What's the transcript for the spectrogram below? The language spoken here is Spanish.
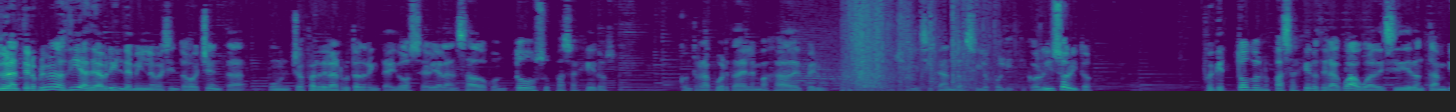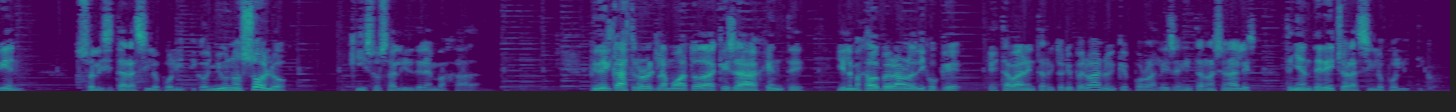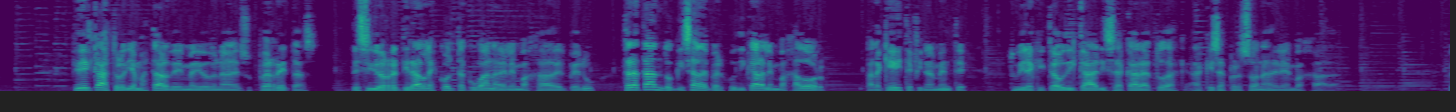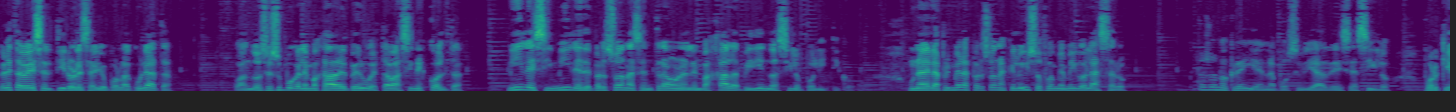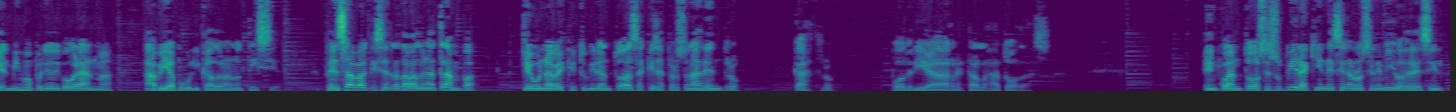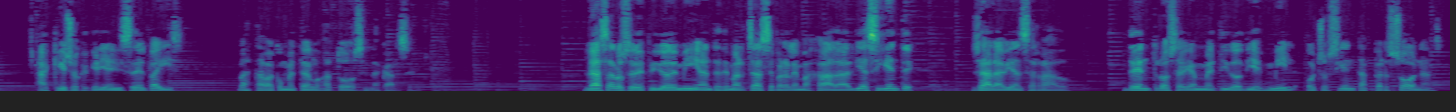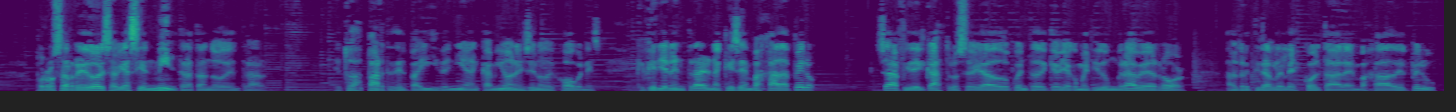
Durante los primeros días de abril de 1980, un chofer de la Ruta 32 se había lanzado con todos sus pasajeros contra la puerta de la Embajada del Perú, solicitando asilo político. Lo insólito fue que todos los pasajeros de la guagua decidieron también solicitar asilo político. Ni uno solo quiso salir de la embajada. Fidel Castro reclamó a toda aquella gente y el embajador peruano le dijo que estaban en territorio peruano y que por las leyes internacionales tenían derecho al asilo político. Fidel Castro, días más tarde, en medio de una de sus perretas, decidió retirar la escolta cubana de la Embajada del Perú, tratando quizá de perjudicar al embajador, para que éste finalmente tuviera que claudicar y sacar a todas aquellas personas de la embajada. Pero esta vez el tiro le salió por la culata. Cuando se supo que la Embajada del Perú estaba sin escolta, miles y miles de personas entraron a la embajada pidiendo asilo político. Una de las primeras personas que lo hizo fue mi amigo Lázaro, pero yo no creía en la posibilidad de ese asilo porque el mismo periódico Granma había publicado la noticia. Pensaba que se trataba de una trampa, que una vez que estuvieran todas aquellas personas dentro, Castro podría arrestarlas a todas. En cuanto se supiera quiénes eran los enemigos, es decir, aquellos que querían irse del país, bastaba con meterlos a todos en la cárcel. Lázaro se despidió de mí antes de marcharse para la embajada. Al día siguiente ya la habían cerrado. Dentro se habían metido 10.800 personas, por los alrededores había 100.000 tratando de entrar. De todas partes del país venían camiones llenos de jóvenes que querían entrar en aquella embajada, pero ya Fidel Castro se había dado cuenta de que había cometido un grave error al retirarle la escolta a la embajada del Perú,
